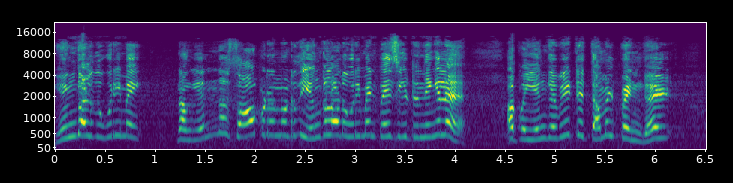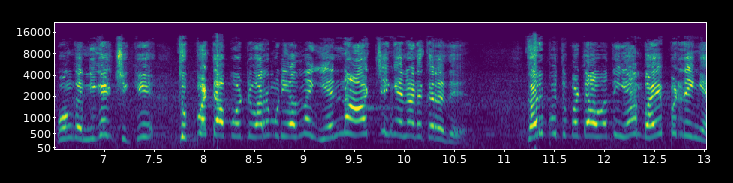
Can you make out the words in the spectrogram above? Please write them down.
எங்களது உரிமை. நாங்கள் என்ன சாப்பிடணுன்றது எங்களோட உரிமைன்னு பேசிக்கிட்டு இருந்தீங்களே அப்போ எங்கள் வீட்டு தமிழ் பெண்கள் உங்கள் நிகழ்ச்சிக்கு துப்பட்டா போட்டு வர முடியாதுன்னா என்ன ஆட்சிங்க நடக்கிறது? கருப்பு துப்பட்டாவை வந்து ஏன் பயப்படுறீங்க?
